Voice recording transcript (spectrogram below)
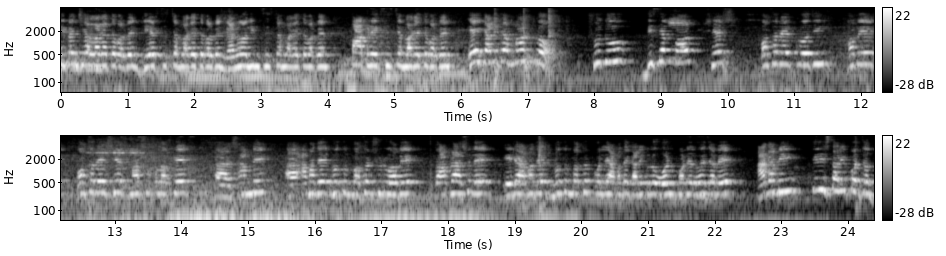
ডিফেন্সিয়াল লাগাতে পারবেন গিয়ার সিস্টেম লাগাইতে পারবেন ম্যানুয়ালিং সিস্টেম লাগাইতে পারবেন পা ব্রেক সিস্টেম লাগাইতে পারবেন। এই গাড়িটা মাত্র শুধু ডিসেম্বর শেষ বছরের ক্লোজিং হবে, বছরের শেষ মাস উপলক্ষে সামনে আমাদের নতুন বছর শুরু হবে। তো আমরা আসলে এটা আমাদের নতুন বছর করলে আমাদের গাড়িগুলো ওল্ড মডেল হয়ে যাবে। আগামী তিরিশ তারিখ পর্যন্ত,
